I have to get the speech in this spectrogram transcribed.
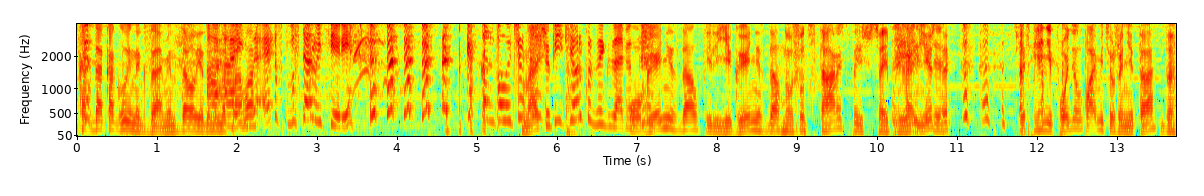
когда какой экзамен сдавал, я думаю, на А- а права? Это во второй серии. Как он получил Значит, пятерку за экзамен. ОГЭ не сдал или ЕГЭ не сдал. Ну, тут старость, понимаешь, свои прелести. Конечно. Что-то я не понял. Память уже не та. Да.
